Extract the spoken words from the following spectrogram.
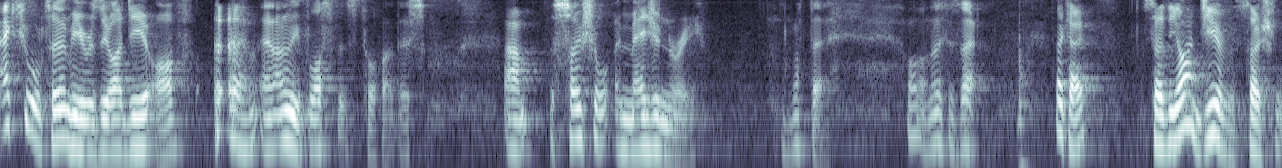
actual term here is the idea of, and only philosophers talk like this, um, the social imaginary. What the, what on earth is that? Okay, so the idea of the social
